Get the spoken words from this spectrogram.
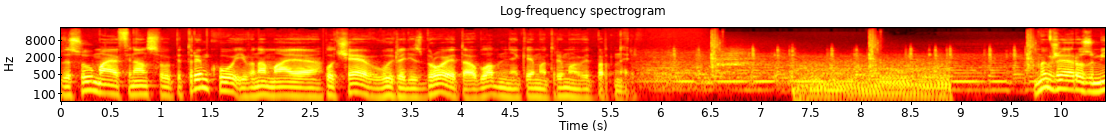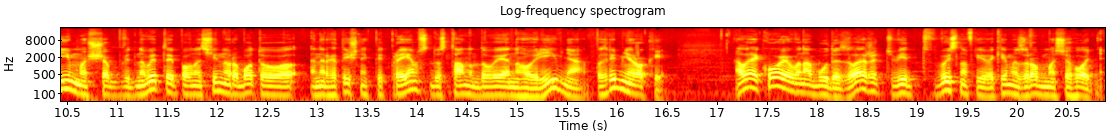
ЗСУ має фінансову підтримку і вона має плече в вигляді зброї та обладнання, яке ми отримуємо від партнерів. Ми вже розуміємо, щоб відновити повноцінну роботу енергетичних підприємств до стану довоєнного рівня, потрібні роки. Але якою вона буде, залежить від висновків, які ми зробимо сьогодні.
